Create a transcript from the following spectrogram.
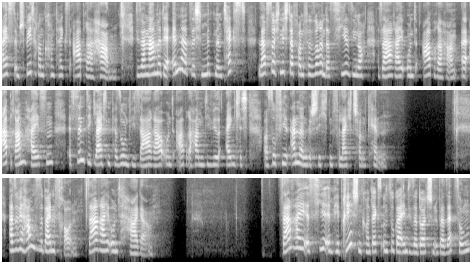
heißt im späteren Kontext Abraham. Dieser Name, der ändert sich mitten im Text. Lasst euch nicht davon verwirren, dass hier sie noch Sarai und Abraham, äh, Abram heißen. Es sind die gleichen Personen wie Sarah und Abraham, die wir eigentlich aus so vielen anderen Geschichten vielleicht schon kennen. Also wir haben diese beiden Frauen, Sarai und Hagar. Sarai ist hier im hebräischen Kontext und sogar in dieser deutschen Übersetzung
